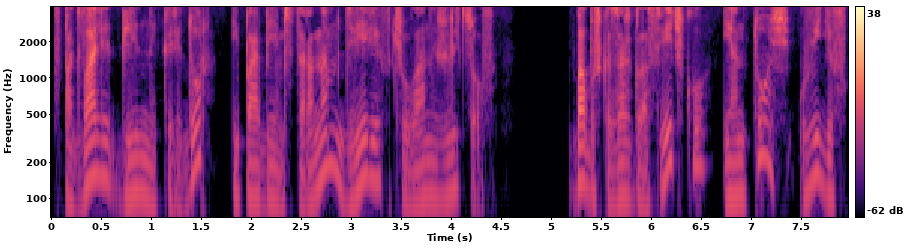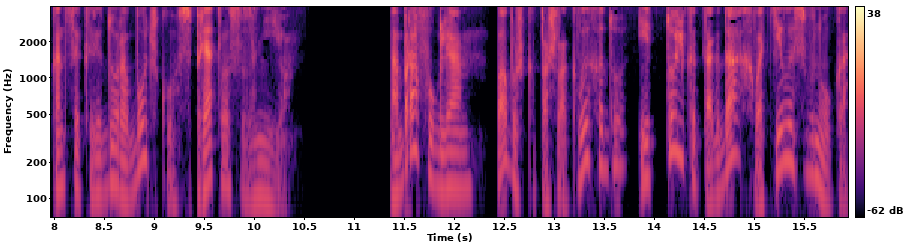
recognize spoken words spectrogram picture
В подвале длинный коридор и по обеим сторонам двери в чуланы жильцов. Бабушка зажгла свечку, и Антось, увидев в конце коридора бочку, спрятался за нее. Набрав угля, бабушка пошла к выходу, и только тогда хватилась внука,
